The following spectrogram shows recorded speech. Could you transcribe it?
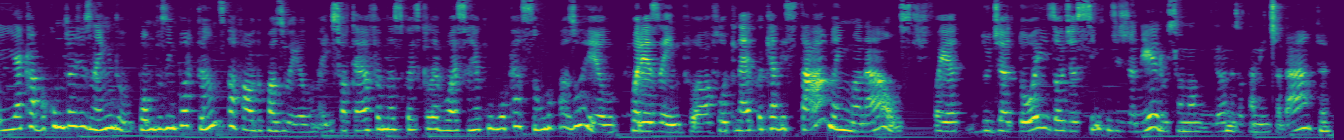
e acabou contradizendo pontos importantes da fala do Pazuello. Né, isso até foi uma das coisas que levou a essa reconvocação do Pazuello. Por exemplo, ela falou que na época que ela estava em Manaus, que foi do dia 2 ao dia 5 de janeiro, se eu não me engano exatamente a data,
